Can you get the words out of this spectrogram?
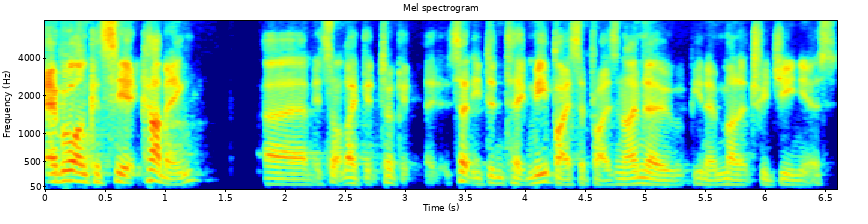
everyone could see it coming. Um, it's not like it took it certainly didn't take me by surprise, and I'm no you know monetary genius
